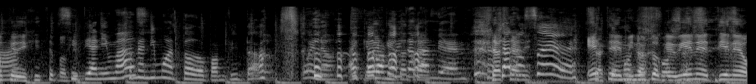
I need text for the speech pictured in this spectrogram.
¿Vos qué ah, dijiste, Pampita? Si te animás, me animo a todo, Pampita. bueno, hay que ver qué Pampita también. Ya Ya lo sé. Este Saquemos minuto que viene tiene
